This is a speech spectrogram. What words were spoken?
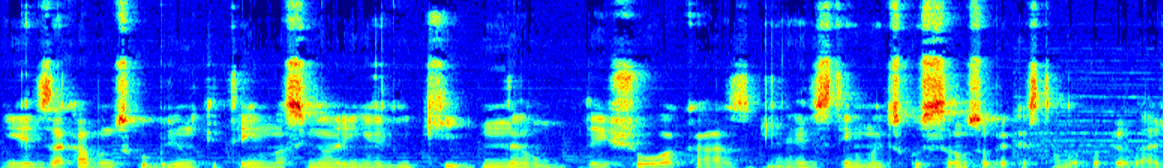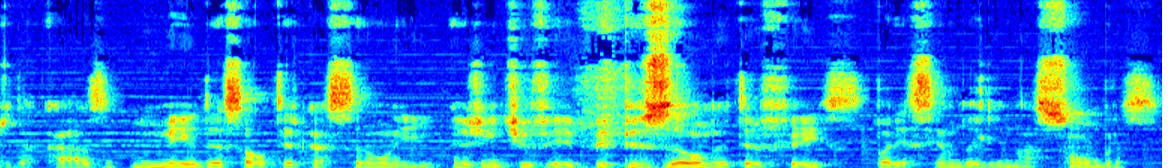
e eles acabam descobrindo que tem uma senhorinha ali que não deixou a casa. Né? Eles têm uma discussão sobre a questão da propriedade da casa. No meio dessa altercação aí, a gente vê bebezão Letterface aparecendo ali nas sombras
